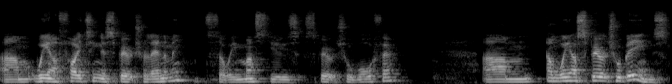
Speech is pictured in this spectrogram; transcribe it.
Um, we are fighting a spiritual enemy, so we must use spiritual warfare. Um, and we are spiritual beings.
